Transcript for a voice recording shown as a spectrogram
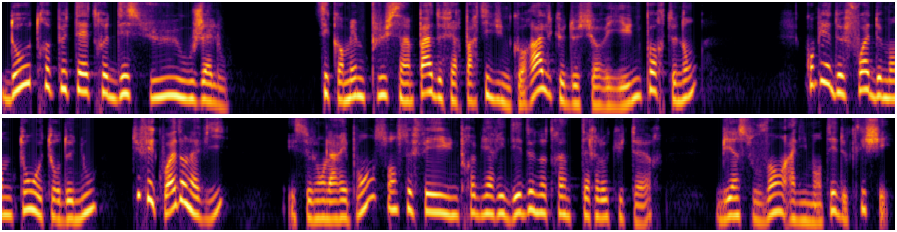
d'autres peut-être déçus ou jaloux. C'est quand même plus sympa de faire partie d'une chorale que de surveiller une porte, non? Combien de fois demande-t-on autour de nous Tu fais quoi dans la vie? Et selon la réponse, on se fait une première idée de notre interlocuteur, bien souvent alimentée de clichés.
